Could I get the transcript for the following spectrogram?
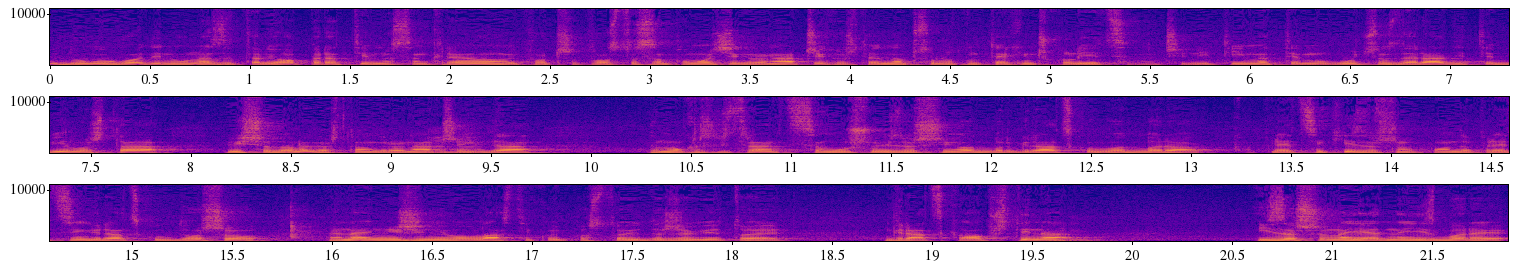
dugo godina unazad, ali operativno sam krenuo i počeo, postao sam pomoćnik gradonačelnika, što je jedno apsolutno tehničko lice. Znači, niti imate mogućnost da radite bilo šta više od onoga što vam gradonačelnik da. U demokratskoj stranci sam ušao u izvršni odbor gradskog odbora, kao predsjednik izvršnog, pa onda predsjednik gradskog, došao na najniži nivo vlasti koji postoji u državi, a to je gradska opština izašao na jedne izbore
